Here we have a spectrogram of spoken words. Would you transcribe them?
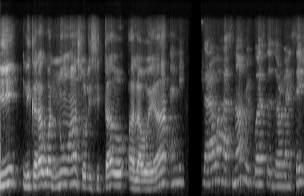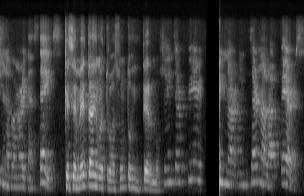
y Nicaragua no ha solicitado a la OEA And Nicaragua has not requested the Organization of American States que se meta en nuestros asuntos internos. to interfere in our internal affairs.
